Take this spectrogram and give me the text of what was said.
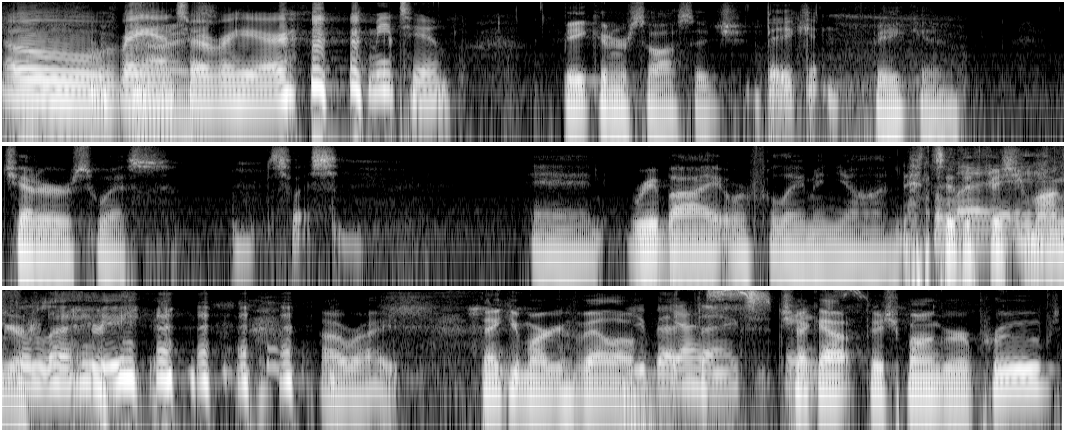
Oh, ranch Nice. over here. Me too. Bacon or sausage? bacon, Bacon. Cheddar or Swiss? Swiss. And ribeye or filet mignon to the Filet, fishmonger. Filet. All right. Thank you, Margaret Cavello. you bet. Yes. Thanks. Check Thanks. out Fishmonger Approved,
